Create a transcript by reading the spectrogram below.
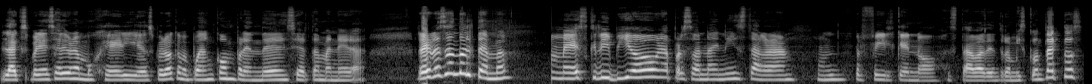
la experiencia de una mujer y espero que me puedan comprender en cierta manera. Regresando al tema, me escribió una persona en Instagram, un perfil que no estaba dentro de mis contactos.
